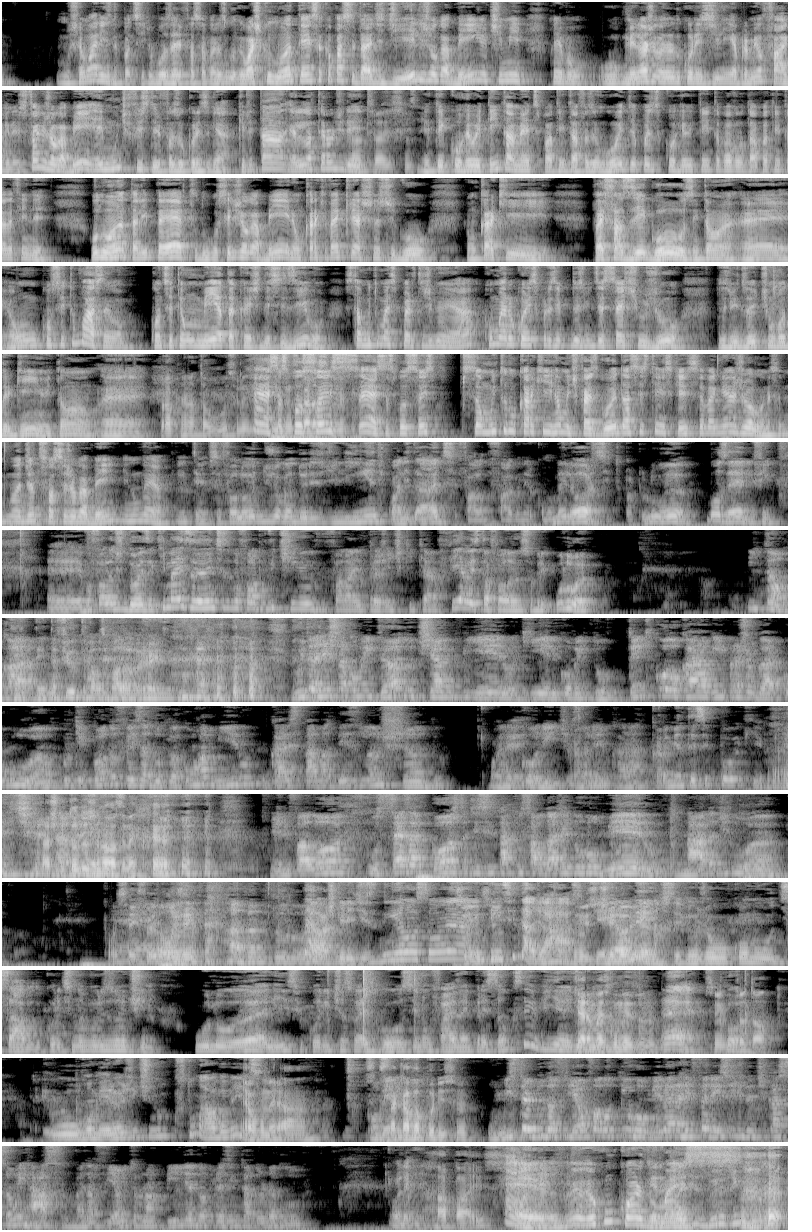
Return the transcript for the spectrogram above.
um chamariz, né? Pode ser que o Bozelli faça vários gols. Eu acho que o Luan tem essa capacidade de ele jogar bem e o time. Por exemplo, o melhor jogador do Corinthians de linha pra mim é o Fagner. Se o Fagner jogar bem, é muito difícil dele fazer o Corinthians ganhar. Porque ele tá. Ele é lateral direito. Atrás. Ele tem que correr 80 metros pra tentar fazer um gol e depois correr 80 pra voltar pra tentar defender. O Luan tá ali perto do gol. Se ele jogar bem, ele é um cara que vai criar chance de gol. É um cara que vai fazer gols. Então é, é um conceito básico. Né? Quando você tem um meio atacante decisivo, você está muito mais perto de ganhar. Como era o Corinthians, por exemplo, em 2017 tinha o Jô, 2018 tinha o Rodriguinho. Então, é, O próprio Renato Augusto, né? é, essas posições, assim, né? é, essas posições precisam muito do cara que realmente faz gol e dá assistência, que aí você vai ganhar jogo, né? Não adianta só você jogar bem e não ganhar. Entendo. Você falou de jogadores de linha, de qualidade, você fala do Fagner como o melhor, cita o próprio Luan, Bozelli, enfim. É, eu vou falar de dois aqui, mas antes eu vou falar pro Vitinho falar aí pra gente o que que a Fiel está falando sobre o Luan. Então, cara, Tenta filtrar os palavrões. muita gente tá comentando, o Thiago Pinheiro aqui, ele comentou, tem que colocar alguém pra jogar com o Luan, porque quando fez a dupla com o Ramiro, o cara estava deslanchando. Olha Aí, aí. Corinthians, Cara, olha aí, o cara... O cara me antecipou aqui. Acho que todos nós, né? Ele falou, o César Costa disse que tá com saudade do Romero, nada de Luan. Pô, isso aí É, foi longe, hein? tá falando do Luan. Não, acho que ele diz em relação à Sim, intensidade, à raça. Um porque ali, realmente, né? você vê o jogo como o de sábado, Corinthians Novo Horizontino. O Luan ali, se o Corinthians faz gol, se não faz, a impressão que você via ali. Que era mais do mesmo, né? É, Sim, pô, total. o Romero a gente não costumava ver isso. É, o Romero era... se Romero- destacava por isso, né? O Mr. Duda Fiel falou que o Romero era referência de dedicação e raça, mas a Fiel entrou na pilha do apresentador da Globo. Olha aí. Rapaz. É, eu, eu concordo, duras mas.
